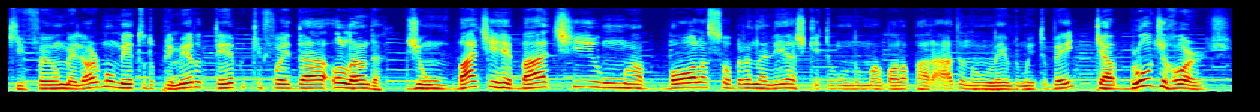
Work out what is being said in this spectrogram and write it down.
que foi o melhor momento do primeiro tempo, que foi da Holanda. De um bate e rebate, uma bola sobrando ali, acho que de uma bola parada, não lembro muito bem, que é a Blood Horde.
